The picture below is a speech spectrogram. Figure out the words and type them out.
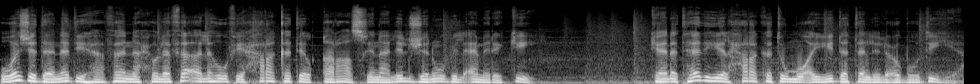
وجد نادي هافانا حلفاء له في حركة القراصنة للجنوب الأمريكي. كانت هذه الحركة مؤيدة للعبودية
